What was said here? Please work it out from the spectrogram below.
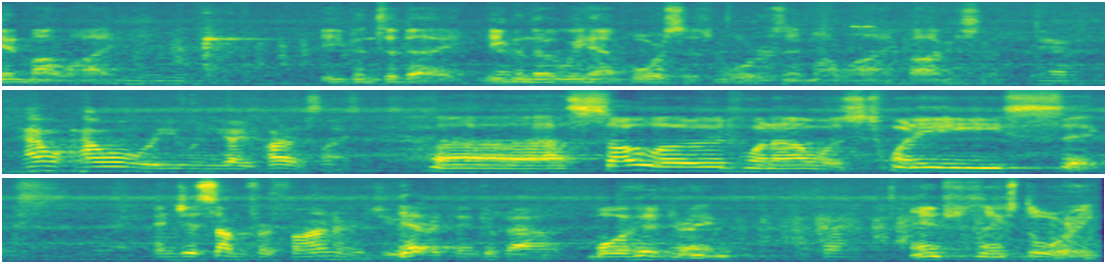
in my life, Mm-hmm. even today. Even though we have horses, water's in my life, obviously. Yeah. How, how old were you when you got your pilot's license? Uh, I soloed when I was 26. And just something for fun, or did you Yep. ever think about? Boyhood dream. Okay. Interesting story.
